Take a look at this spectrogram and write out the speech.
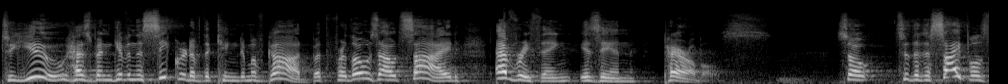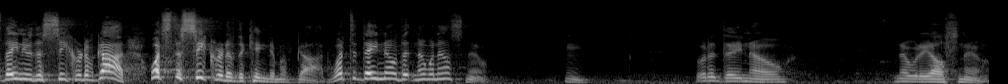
To you has been given the secret of the kingdom of God, but for those outside, everything is in parables. So, to the disciples, they knew the secret of God. What's the secret of the kingdom of God? What did they know that no one else knew? Hmm. What did they know nobody else knew?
